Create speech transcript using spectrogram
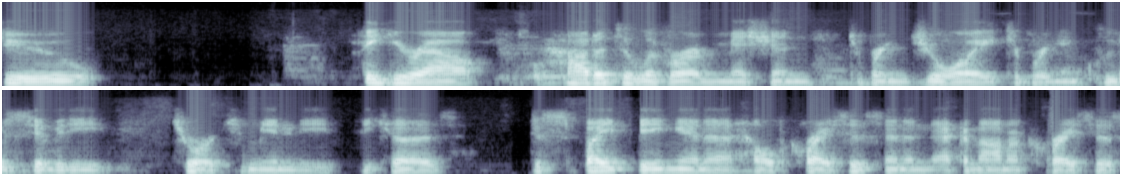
to figure out how to deliver our mission to bring joy, to bring inclusivity to our community, because despite being in a health crisis and an economic crisis,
